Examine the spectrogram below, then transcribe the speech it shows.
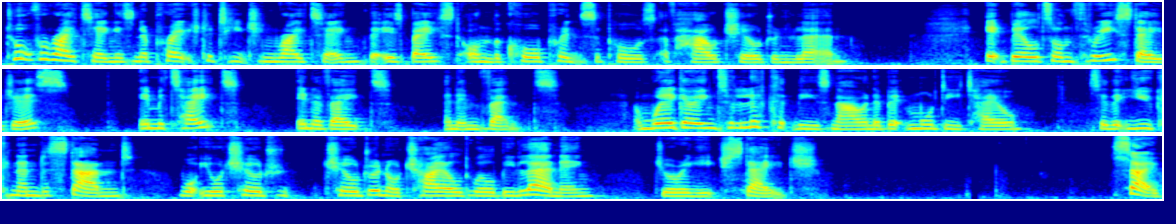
Talk for Writing is an approach to teaching writing that is based on the core principles of how children learn. It builds on three stages imitate, innovate, and invent. And we're going to look at these now in a bit more detail so that you can understand what your children, children or child will be learning during each stage. So,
